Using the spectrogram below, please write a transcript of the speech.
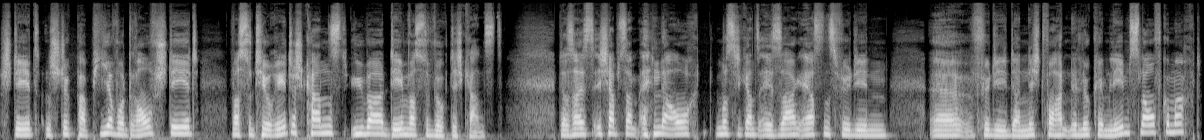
steht ein Stück Papier, wo drauf steht, was du theoretisch kannst, über dem, was du wirklich kannst. Das heißt, ich habe es am Ende auch, muss ich ganz ehrlich sagen, erstens für, den, äh, für die dann nicht vorhandene Lücke im Lebenslauf gemacht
